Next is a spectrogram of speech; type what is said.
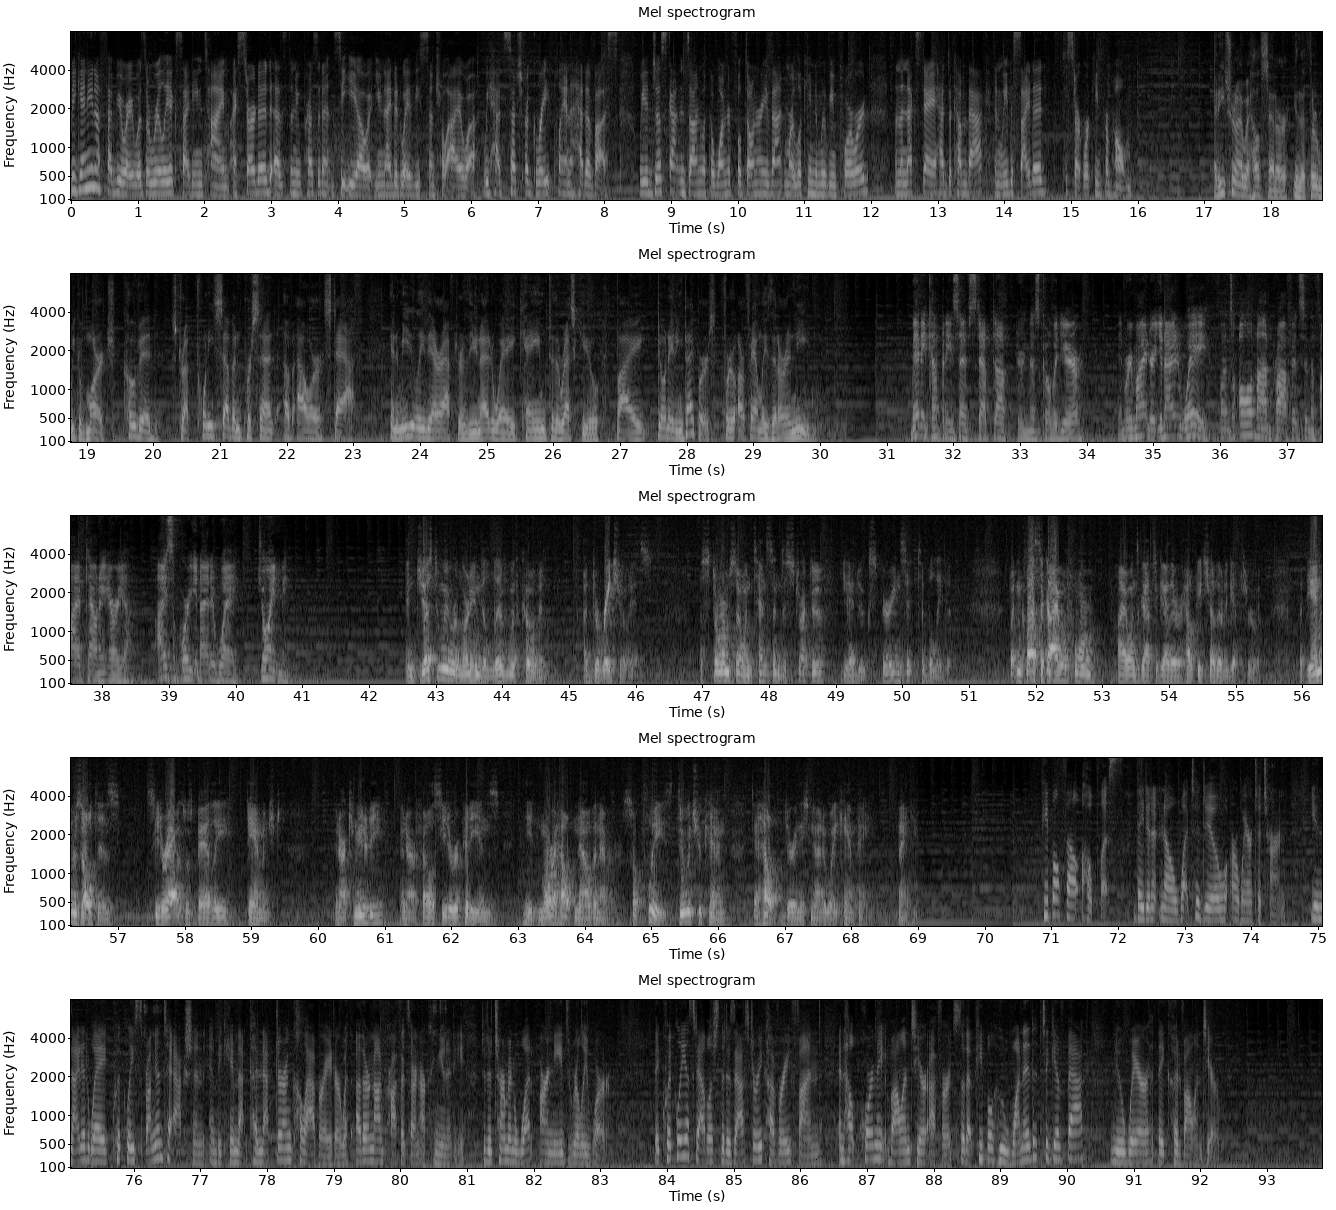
beginning of February was a really exciting time. I started as the new president and CEO at United Way of East Central Iowa. We had such a great plan ahead of us. We had just gotten done with a wonderful donor event and we're looking to moving forward. And the next day I had to come back and we decided to start working from home. At Eastern Iowa Health Center in the third week of March, COVID struck 27% of our staff. And immediately thereafter, the United Way came to the rescue by donating diapers for our families that are in need. Many companies have stepped up during this COVID year. And reminder, United Way funds all nonprofits in the five county area. I support United Way. Join me. And just when we were learning to live with COVID, a derecho hits. A storm so intense and destructive, you had to experience it to believe it. But in classic Iowa form, Iowans got together, helped each other to get through it. But the end result is Cedar Rapids was badly damaged, and our community and our fellow Cedar Rapidians need more help now than ever. So please do what you can to help during this United Way campaign. Thank you. People felt hopeless. They didn't know what to do or where to turn. United Way quickly sprung into action and became that connector and collaborator with other nonprofits in our community to determine what our needs really were. They quickly established the Disaster Recovery Fund and helped coordinate volunteer efforts so that people who wanted to give back knew where they could volunteer.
